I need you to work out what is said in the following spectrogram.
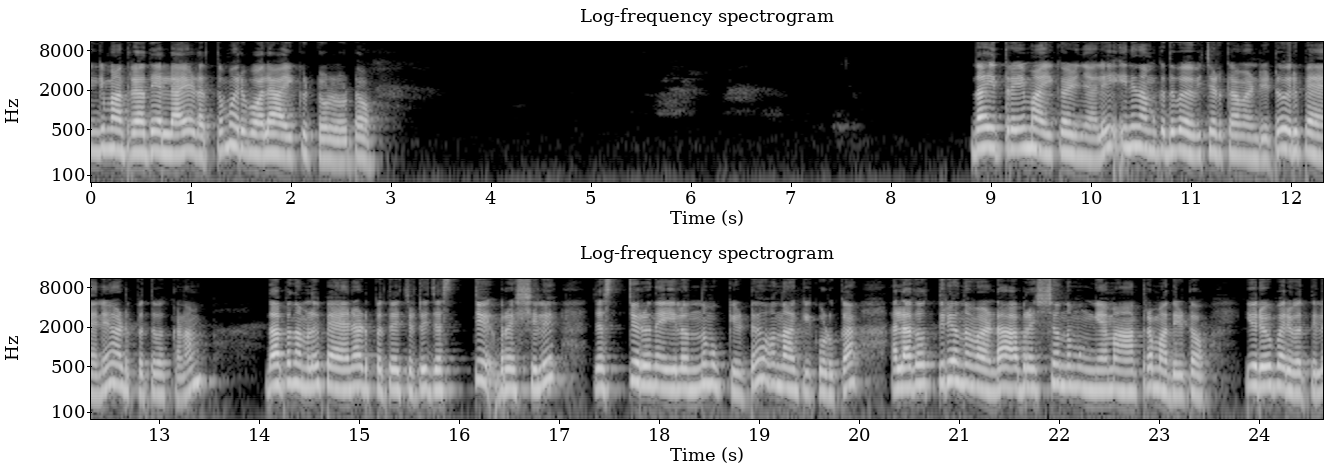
എങ്കിൽ മാത്രമേ അത് എല്ലായിടത്തും ഒരുപോലെ ആയി കിട്ടുള്ളൂ കേട്ടോ. ഇതാ ഇത്രയും ആയി കഴിഞ്ഞാൽ ഇനി നമുക്കിത് വേവിച്ചെടുക്കാൻ വേണ്ടിയിട്ട് ഒരു പാന് അടുപ്പത്ത് വെക്കണം. ഇതാ അപ്പോൾ നമ്മൾ പാൻ അടുപ്പത്ത് വെച്ചിട്ട് ജസ്റ്റ് ബ്രഷിൽ ജസ്റ്റ് ഒരു നെയ്യിലൊന്ന് മുക്കിയിട്ട് ഒന്നാക്കി കൊടുക്കുക. അല്ലാതെ ഒത്തിരി ഒന്നും വേണ്ട. ആ ബ്രഷ് ഒന്ന് മുങ്ങിയാൽ മാത്രം മതി കേട്ടോ ഈ ഒരു പരുവത്തിൽ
